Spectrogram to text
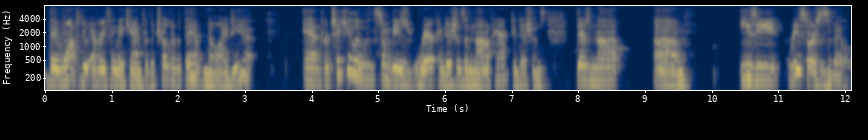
They want to do everything they can for their children, but they have no idea. And particularly with some of these rare conditions and non apparent conditions, there's not um, easy resources available.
